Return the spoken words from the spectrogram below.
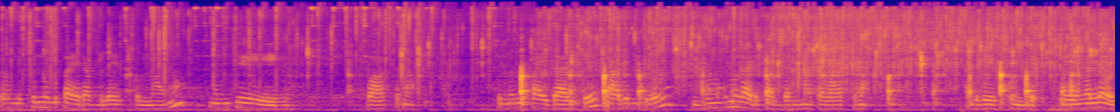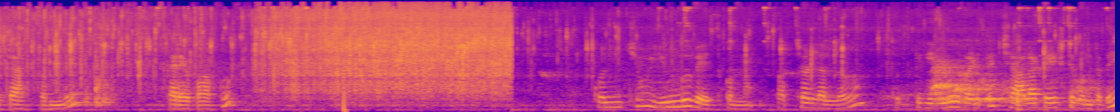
రెండు చిన్నులపాయ రబ్బలు వేసుకున్నాము. మంచి వాసన. చిన్నులపాయ కాలితే తాలింపులో గుమగుమలాడిపోద్ది అనమాట వాసన. అది వేసుకుంటే వేగంగా వచ్చేస్తుంది. కరివేపాకు. కొంచెం ఇంగు వేసుకున్నాం పచ్చళ్ళల్లో కొద్దిగా ఇంగు పడితే చాలా టేస్ట్గా ఉంటుంది.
